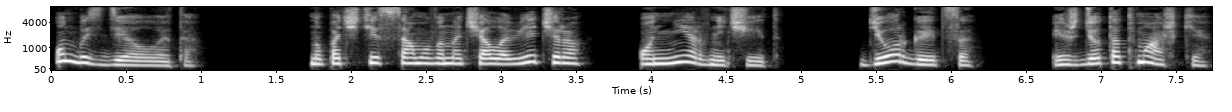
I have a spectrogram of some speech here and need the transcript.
он бы сделал это. Но почти с самого начала вечера он нервничает, дергается и ждет отмашки.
